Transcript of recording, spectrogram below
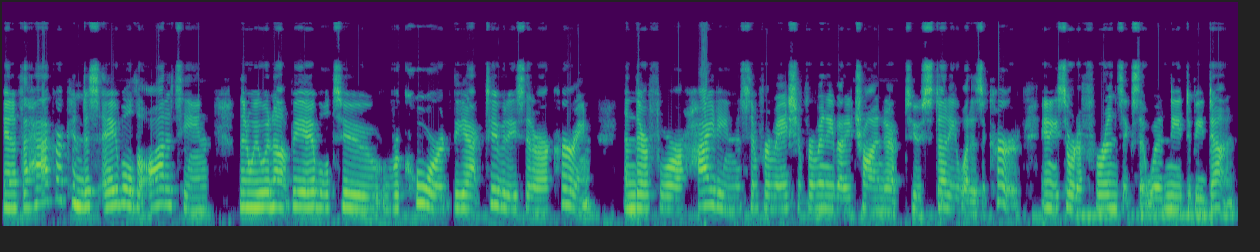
And if the hacker can disable the auditing, then we would not be able to record the activities that are occurring and therefore hiding this information from anybody trying to, to study what has occurred, any sort of forensics that would need to be done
